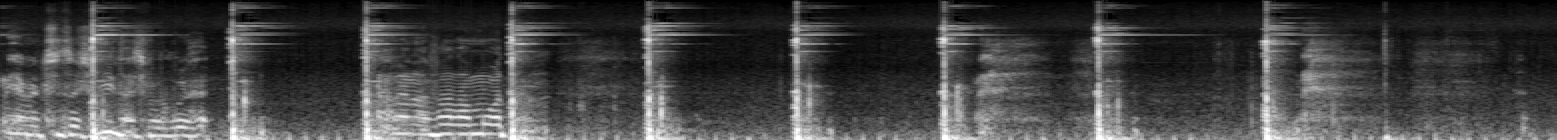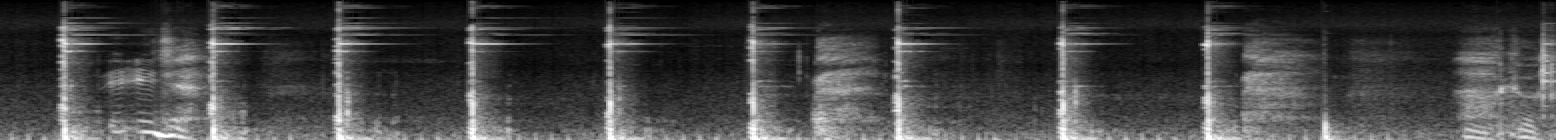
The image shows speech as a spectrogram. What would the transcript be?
Nie wiem, czy coś widać w ogóle, ale nawala młotem. I idzie. A kurde.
